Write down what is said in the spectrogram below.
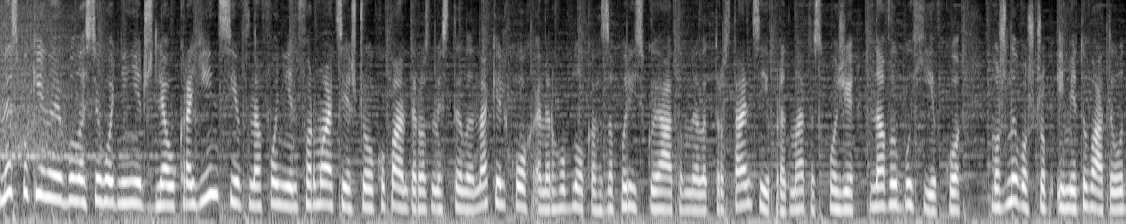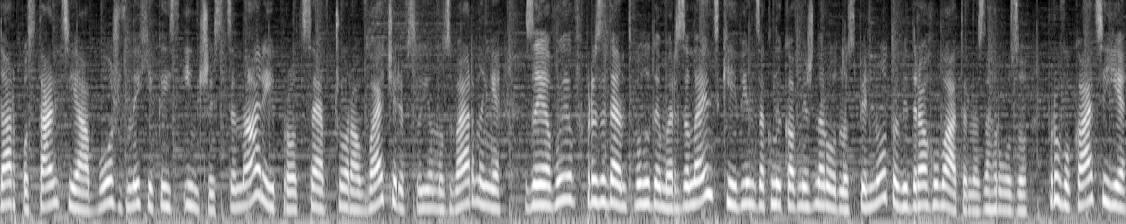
Неспокійною була сьогодні ніч для українців на фоні інформації, що окупанти розмістили на кількох енергоблоках Запорізької атомної електростанції предмети, схожі на вибухівку. Можливо, щоб імітувати удар по станції, або ж в них якийсь інший сценарій. Про це вчора ввечері в своєму зверненні заявив президент Володимир Зеленський. Він закликав міжнародну спільноту відреагувати на загрозу провокації.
